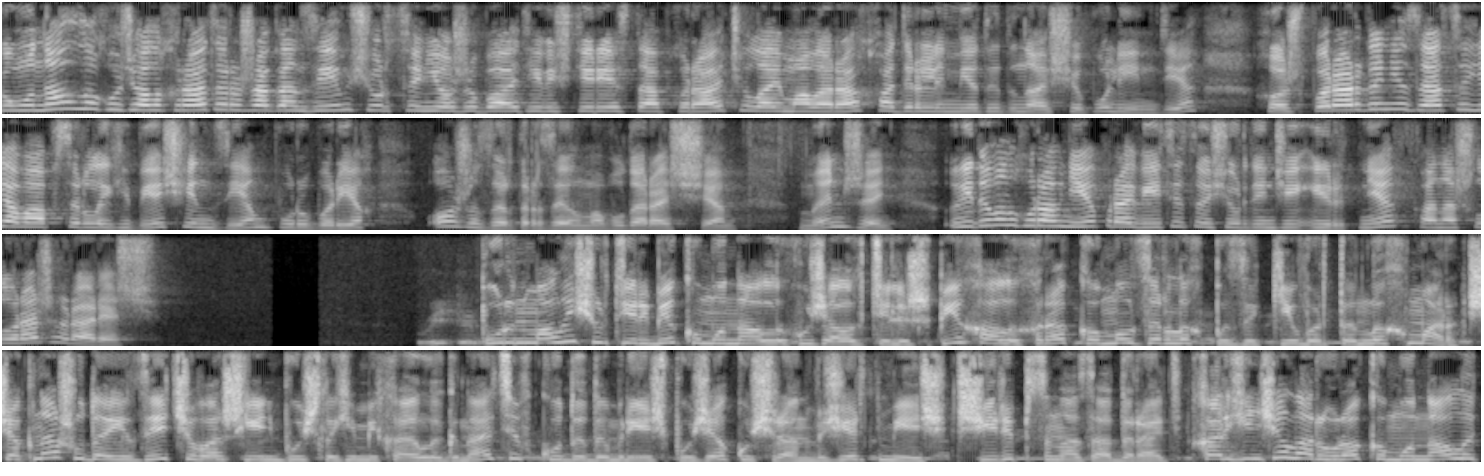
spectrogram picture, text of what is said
Коммуналлы хучалықра тұржаганзем шүртсене жыба тевіштере стапқыра чылаймалара қадірліме тыдынашы пулинде, хышпыр организация явапсырлы хипе шинзем пурыбырех ожызырдырзайлма бұлдарашы. Мін жын, ұйдывын хурамне правительство шүрденче иртне канашлура жырарыш. Пурынмалы шүртербе коммуналлы хужалық телешпе халықра кымылзырлық пызыки выртынлық мар. Шакна шуда илзе чываш ен бушлығы Михаил Игнатьев кудыдым речь пужа кушран вжертмеш, ширип сына задырать. Хальхинче ларура коммуналлы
